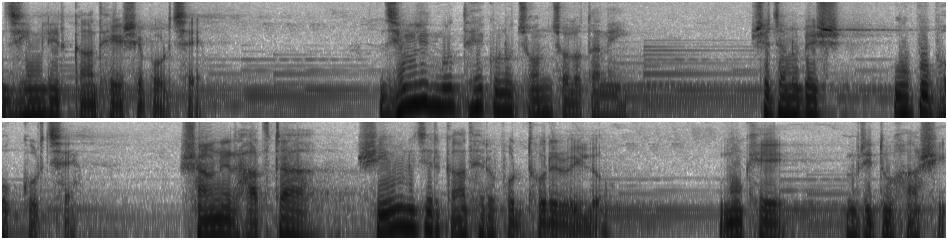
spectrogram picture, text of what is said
ঝিমলির কাঁধে এসে পড়ছে। ঝিমলির মধ্যে কোনো চঞ্চলতা নেই। সে যেন বেশ উপভোগ করছে। সায়নের হাতটা সেও নিজের কাঁধের ওপর ধরে রইল। মুখে মৃদু হাসি।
